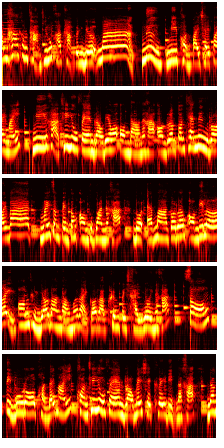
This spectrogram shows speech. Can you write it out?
าม 5 คำถามที่ลูกค้าถามกันเยอะมาก 1. มีผ่อนไปใช้ไปไหม มีค่ะที่ยูเฟนเราเรียกว่าออมดาวนะคะ ออมเริ่มต้นแค่ 100 บาท ไม่จำเป็นต้องออมทุกวันนะคะ โหลดแอปมาก็เริ่มออมได้เลย ออมถึงยอดวางดาวเมื่อไหร่ก็รับเครื่องไปใช้เลยนะคะ 2. ติดบูโรผ่อนได้ไหม ผ่อนที่ยูเฟนเราไม่เช็คเครดิตนะคะ ดัง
